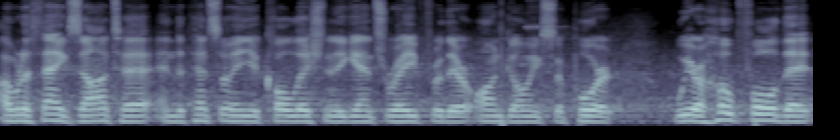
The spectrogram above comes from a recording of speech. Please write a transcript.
I want to thank Zonta and the Pennsylvania Coalition Against Rape for their ongoing support. We are hopeful that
